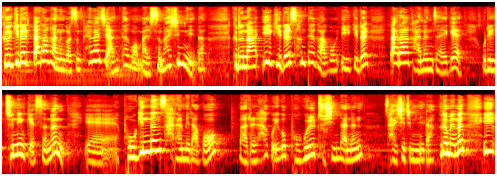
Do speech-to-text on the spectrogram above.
그 길을 따라가는 것은 편하지 않다고 말씀하십니다. 그러나 이 길을 선택하고 이 길을 따라가는 자에게 우리 주님께서는 예, 복 있는 사람이라고 말을 하고 이거 복을 주신다는 사실입니다. 그러면은 이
